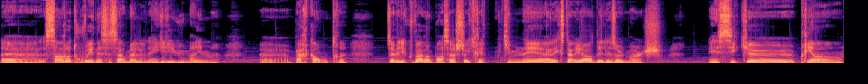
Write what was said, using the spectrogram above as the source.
sans retrouver nécessairement le Ningri lui-même. par contre, vous avez découvert un passage secret qui menait à l'extérieur des Lizard Marsh, ainsi que pris en,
